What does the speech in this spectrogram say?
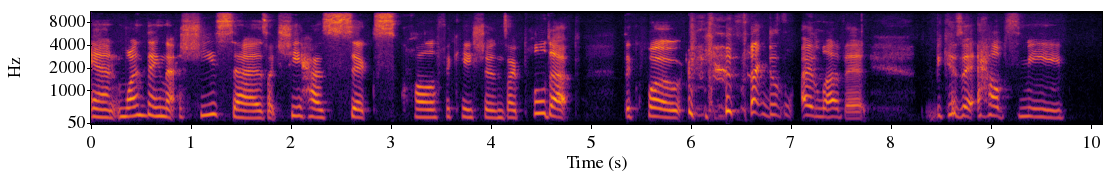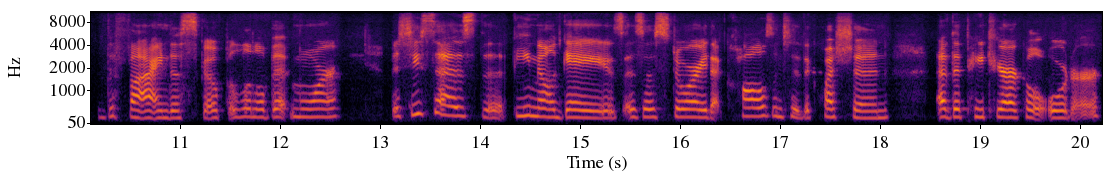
And one thing that she says, like she has six qualifications. I pulled up the quote because I just I love it because it helps me define the scope a little bit more. But she says the female gaze is a story that calls into the question of the patriarchal order?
